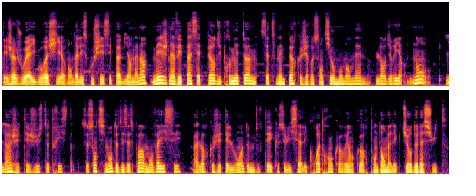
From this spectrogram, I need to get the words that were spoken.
Déjà jouer à Higurashi avant d'aller se coucher, c'est pas bien malin, mais je n'avais pas cette peur du premier tome, cette même peur que j'ai ressentie au moment même, lors du rire. Non, là j'étais juste triste. Ce sentiment de désespoir m'envahissait, alors que j'étais loin de me douter que celui-ci allait croître encore et encore pendant ma lecture de la suite.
